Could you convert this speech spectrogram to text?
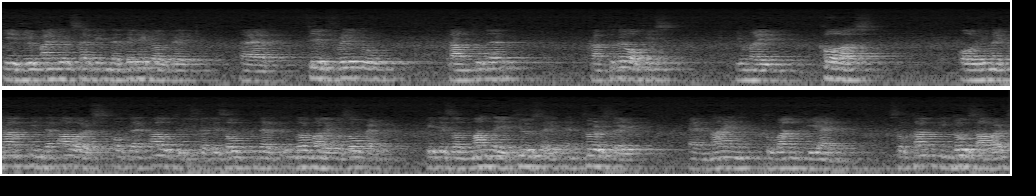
If you find yourself in the difficulty, uh, feel free to come to the come to the office. You may call us, or you may come in the hours of the outreach that is op- that normally was open. It is on Monday, Tuesday, and Thursday, and 9 to 1 p.m. So come in those hours,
